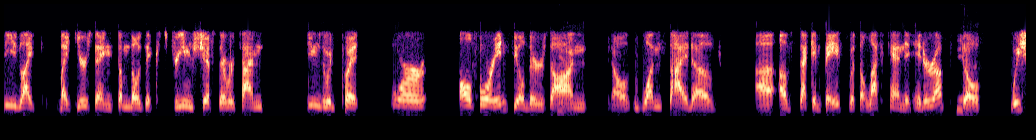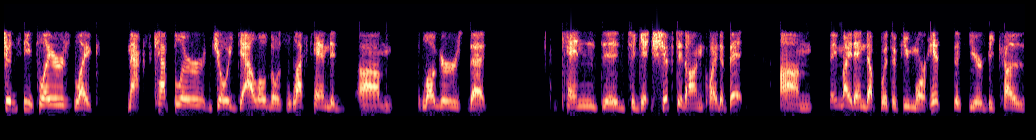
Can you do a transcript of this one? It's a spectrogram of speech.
see like like you're saying some of those extreme shifts. There were times teams would put four all four infielders on you know one side of uh, of second base with a left-handed hitter up. Yeah. So we should see players like Max Kepler, Joey Gallo, those left-handed um, sluggers that tended to get shifted on quite a bit. Um, they might end up with a few more hits this year because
